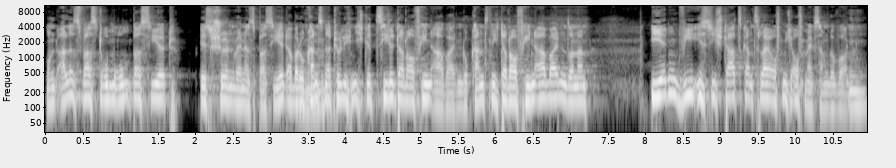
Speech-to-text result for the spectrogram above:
Und alles, was drumherum passiert, ist schön, wenn es passiert. Aber du mhm. kannst natürlich nicht gezielt darauf hinarbeiten. Du kannst nicht darauf hinarbeiten, sondern irgendwie ist die Staatskanzlei auf mich aufmerksam geworden. Mhm.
